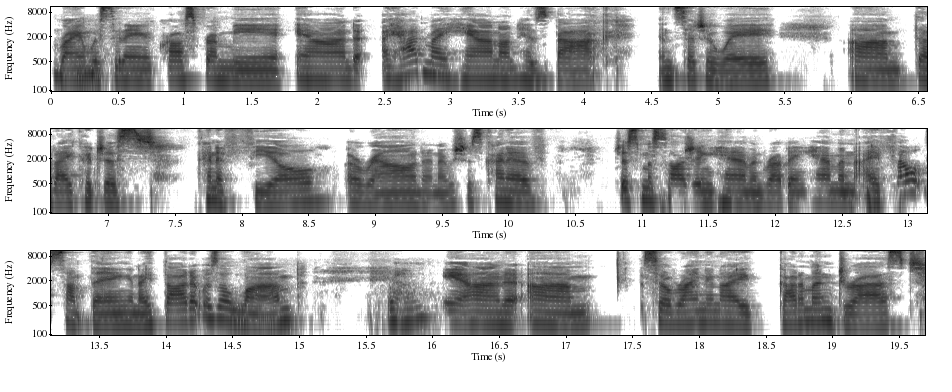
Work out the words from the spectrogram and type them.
Ryan mm-hmm. was sitting across from me and I had my hand on his back in such a way um, that I could just kind of feel around and I was just kind of just massaging him and rubbing him and I felt something and I thought it was a lump. Uh-huh. And um, so Ryan and I got him undressed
